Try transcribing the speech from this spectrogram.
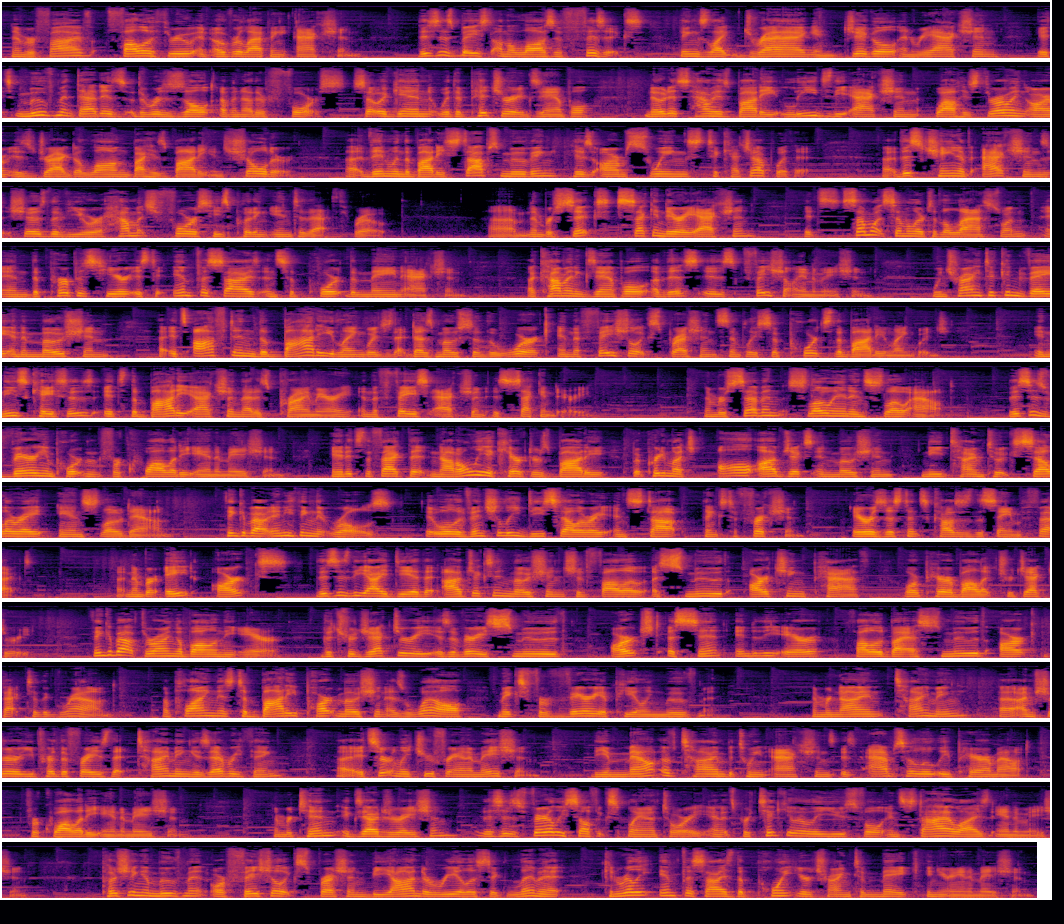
Number five, follow through and overlapping action. This is based on the laws of physics, things like drag and jiggle and reaction, it's movement that is the result of another force. So again, with a pitcher example, notice how his body leads the action while his throwing arm is dragged along by his body and shoulder. Uh, then when the body stops moving, his arm swings to catch up with it. Uh, this chain of actions shows the viewer how much force he's putting into that throw. Um, number six, secondary action. It's somewhat similar to the last one, and the purpose here is to emphasize and support the main action. A common example of this is facial animation. When trying to convey an emotion, uh, it's often the body language that does most of the work, and the facial expression simply supports the body language. In these cases, it's the body action that is primary, and the face action is secondary. Number seven, slow in and slow out. This is very important for quality animation, and it's the fact that not only a character's body, but pretty much all objects in motion need time to accelerate and slow down. Think about anything that rolls. It will eventually decelerate and stop thanks to friction. Air resistance causes the same effect. Uh, number 8, arcs. This is the idea that objects in motion should follow a smooth arching path or parabolic trajectory. Think about throwing a ball in the air. The trajectory is a very smooth, arched ascent into the air, followed by a smooth arc back to the ground. Applying this to body part motion as well makes for very appealing movement. Number nine, timing. Uh, I'm sure you've heard the phrase that timing is everything. Uh, it's certainly true for animation. The amount of time between actions is absolutely paramount for quality animation. Number 10, exaggeration. This is fairly self explanatory and it's particularly useful in stylized animation. Pushing a movement or facial expression beyond a realistic limit can really emphasize the point you're trying to make in your animation.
